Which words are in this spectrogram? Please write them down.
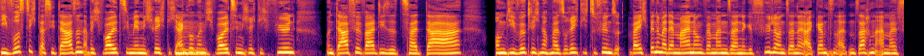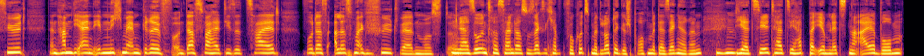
die wusste ich, dass sie da sind, aber ich wollte sie mir nicht richtig angucken mhm. und ich wollte sie nicht richtig fühlen. Und dafür war diese Zeit da um die wirklich nochmal so richtig zu fühlen. Weil ich bin immer der Meinung, wenn man seine Gefühle und seine ganzen alten Sachen einmal fühlt, dann haben die einen eben nicht mehr im Griff. Und das war halt diese Zeit, wo das alles mal gefühlt werden musste. Ja, so interessant, was du sagst. Ich habe vor kurzem mit Lotte gesprochen, mit der Sängerin, mhm. die erzählt hat, sie hat bei ihrem letzten Album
